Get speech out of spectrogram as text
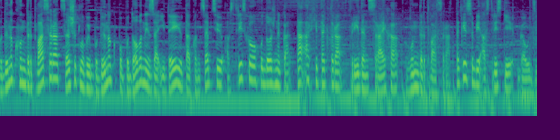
Будинок Хундертвасера це житловий будинок, побудований за ідеєю та концепцією австрійського художника та архітектора Фріденсрайха Гундертвасера, такий собі австрійський Гауді.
